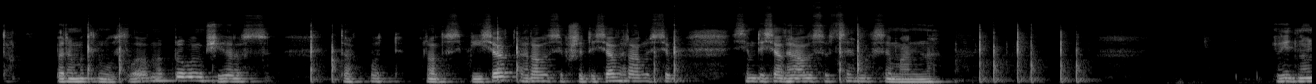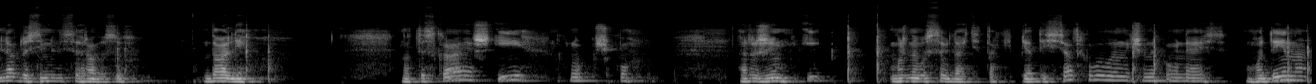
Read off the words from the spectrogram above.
Так, перемикнулося. Ладно, пробуємо ще раз. Так, от градуси 50 градусів, 60 градусів, 70 градусів це максимально. Від 0 до 70 градусів. Далі натискаєш і кнопочку режим і можна виставляти так 50 хвилин, якщо не помиляюсь, година,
